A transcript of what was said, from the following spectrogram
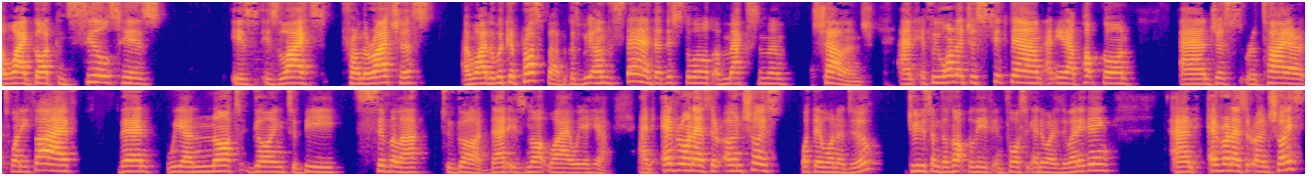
and why God conceals his, his, his light from the righteous and why the wicked prosper, because we understand that this is the world of maximum challenge. And if we want to just sit down and eat our popcorn and just retire at 25, then we are not going to be similar to God. That is not why we're here. And everyone has their own choice what they want to do. Judaism does not believe in forcing anyone to do anything. And everyone has their own choice.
